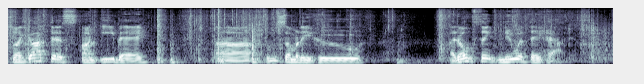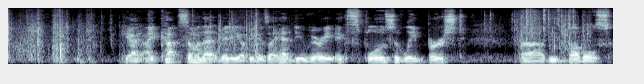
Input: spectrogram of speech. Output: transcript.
So I got this on eBay uh, from somebody who I don't think knew what they had. Okay, I, I, cut some of that video because I had to very explosively burst uh, these bubbles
